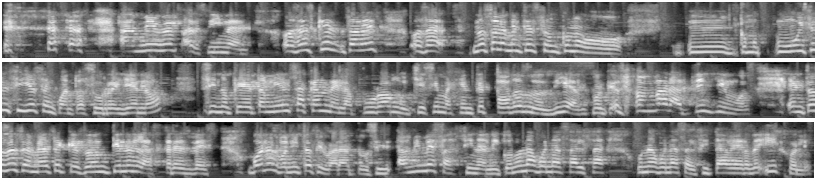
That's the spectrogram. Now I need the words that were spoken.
a mí me fascinan. O sea, es que, ¿sabes? O sea, no solamente son como mmm, como muy sencillos en cuanto a su relleno, sino que también sacan del apuro a muchísima gente todos los días, porque son baratísimos. Entonces se me hace que son, tienen las tres veces, buenos, bonitos y baratos. A mí me fascinan. Y con una buena salsa, una buena salsita verde, híjole,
